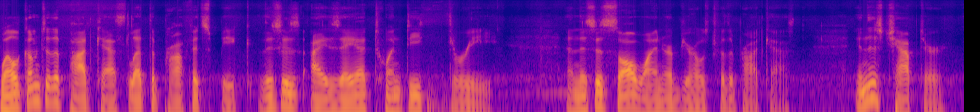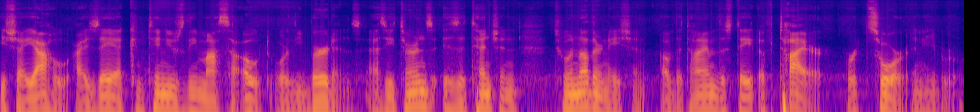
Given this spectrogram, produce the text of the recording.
Welcome to the podcast, Let the Prophet Speak. This is Isaiah 23, and this is Saul Weiner, your host for the podcast. In this chapter, Yeshayahu, Isaiah, continues the Masaot, or the burdens, as he turns his attention to another nation of the time, the state of Tyre, or Tzor in Hebrew.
